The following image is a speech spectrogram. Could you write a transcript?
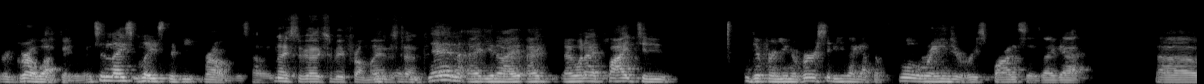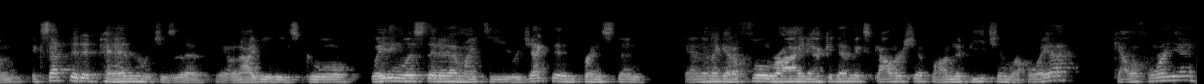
or grow up anyway. It's a nice place to be from. Is how nice to be, nice to be from. I understand. and then, I, you know, I, I, I when I applied to different universities, I got the full range of responses. I got um, accepted at Penn, which is a you know an Ivy League school, waiting listed at MIT, rejected in Princeton, and then I got a full ride academic scholarship on the beach in La Jolla, California.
